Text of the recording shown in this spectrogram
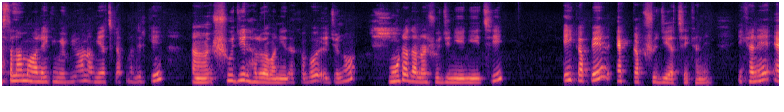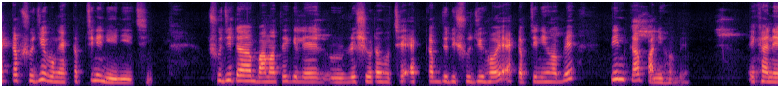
আসসালামু আলাইকুম এভরিওয়ান, আমি আজকে আপনাদেরকে সুজির হালুয়া বানিয়ে দেখাবো। এই জন্য মোটা দানার সুজি নিয়ে নিয়েছি। এই কাপে এক কাপ সুজি আছে এখানে। এখানে এক কাপ সুজি এবং এক কাপ চিনি নিয়ে নিয়েছি। সুজিটা বানাতে গেলে রেশিওটা হচ্ছে এক কাপ যদি সুজি হয়, এক কাপ চিনি হবে, তিন কাপ পানি হবে। এখানে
